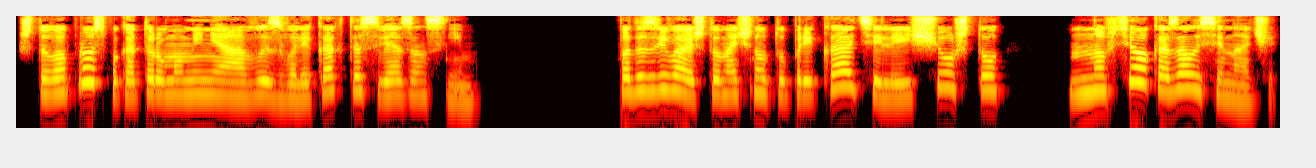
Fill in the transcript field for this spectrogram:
что вопрос, по которому меня вызвали, как-то связан с ним. Подозреваю, что начнут упрекать или еще что, но все оказалось иначе.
